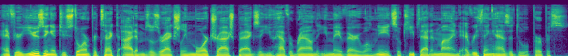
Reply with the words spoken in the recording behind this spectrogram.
And if you're using it to store and protect items, those are actually more trash bags that you have around that you may very well need. So keep that in mind. Everything has a dual purpose.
